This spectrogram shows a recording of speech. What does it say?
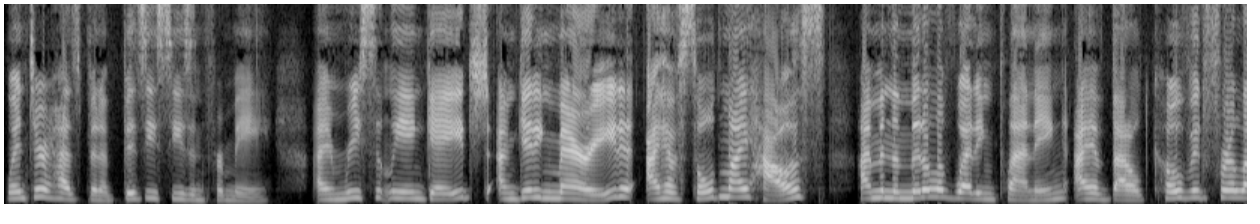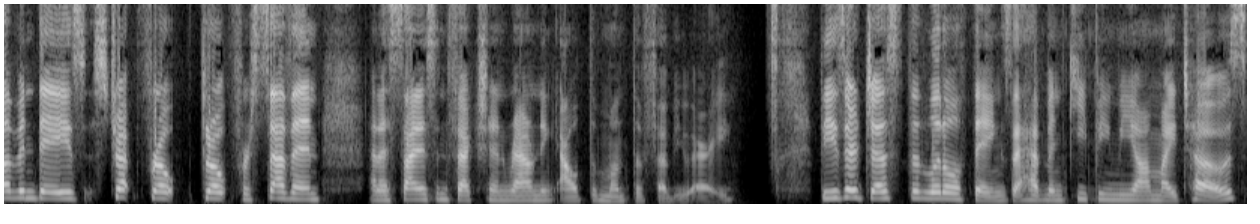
Winter has been a busy season for me. I am recently engaged. I'm getting married. I have sold my house. I'm in the middle of wedding planning. I have battled COVID for 11 days, strep throat, for seven, and a sinus infection rounding out the month of February. These are just the little things that have been keeping me on my toes.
